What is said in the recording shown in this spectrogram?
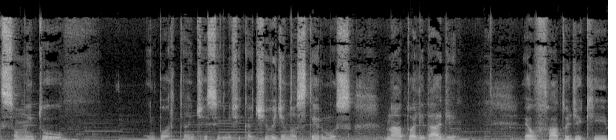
Reflexão muito importante e significativa de nós termos na atualidade é o fato de que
